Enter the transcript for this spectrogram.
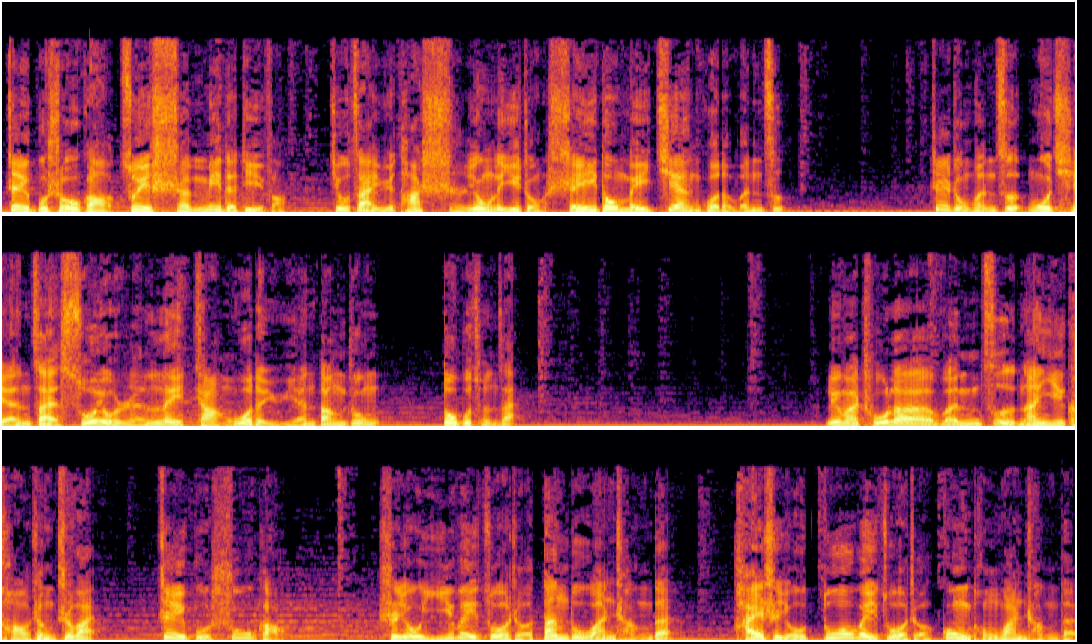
这部手稿最神秘的地方就在于它使用了一种谁都没见过的文字。这种文字目前在所有人类掌握的语言当中都不存在。另外，除了文字难以考证之外，这部书稿是由一位作者单独完成的，还是由多位作者共同完成的？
